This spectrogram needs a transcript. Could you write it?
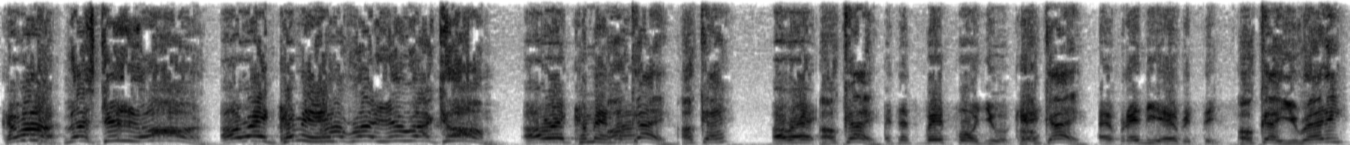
Come on. Let's get it on. All right, come in. All right, here I come. All right, come in. Okay, okay, All right. okay. I just wait for you, okay? Okay. I ready everything. Okay, you ready?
